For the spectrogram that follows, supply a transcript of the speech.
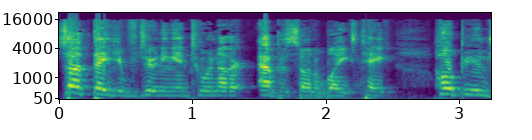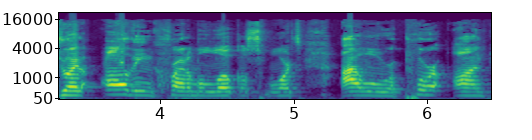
So thank you for tuning in to another episode of Blake's Take. Hope you enjoyed all the incredible local sports. I will report on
